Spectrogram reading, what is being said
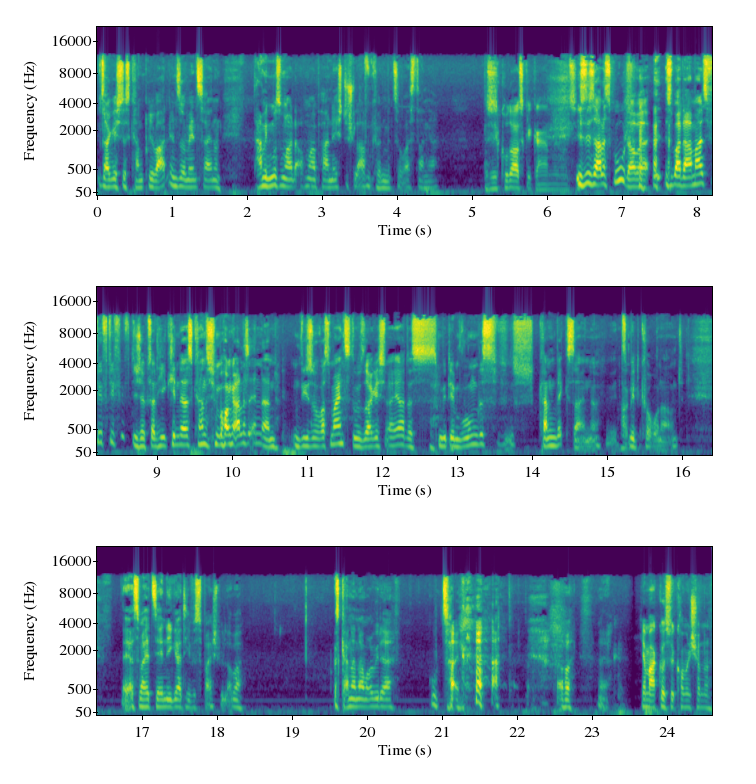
sage ich, das kann Privatinsolvenz sein und damit muss man halt auch mal ein paar Nächte schlafen können mit sowas dann, ja. Das ist gut ausgegangen. Es ist alles gut, aber es war damals 50-50. Ich habe gesagt, hier Kinder, das kann sich morgen alles ändern. Und die so, was meinst du? Sage ich, naja, das mit dem Wurm, das, kann weg sein, ne? mit, okay. mit Corona. Und naja, es war jetzt sehr negatives Beispiel, aber es kann dann aber wieder gut sein. aber naja. Ja, Markus, wir kommen schon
